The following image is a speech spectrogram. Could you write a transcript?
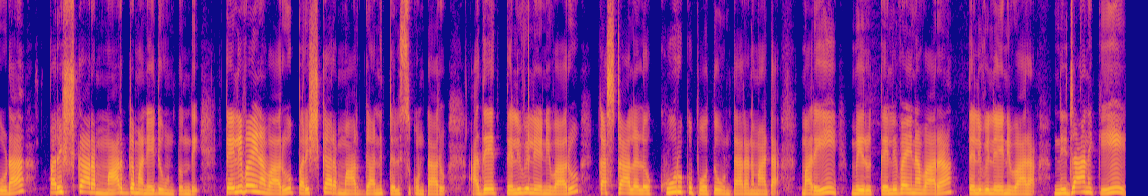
కూడా పరిష్కార మార్గం అనేది ఉంటుంది. తెలివైన వారు పరిష్కార మార్గాన్ని తెలుసుకుంటారు. అదే తెలివి లేని వారు కష్టాలలో కూరుకుపోతూ ఉంటారనమాట మరి మీరు తెలివైన వారా తెలివి లేని వారా? నిజానికి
